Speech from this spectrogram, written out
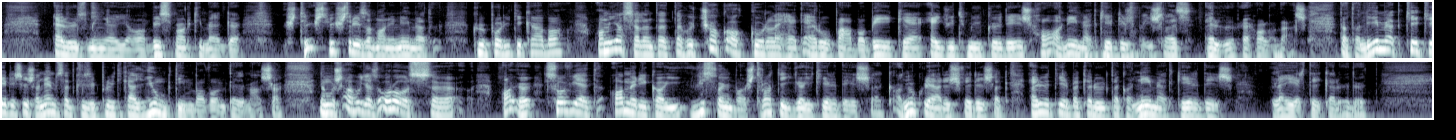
előzményei a Bismarcki meg Stresemani német külpolitikába, ami azt jelentette, hogy csak akkor lehet Európába béke, együttműködés, ha a német kérdésben is lesz előrehaladás. Tehát a német kérdés és a nemzetközi politikás jungtimba vont egymásra. Na most, ahogy az orosz, szovjet-amerikai viszonyban stratégiai kérdések, a nukleáris kérdések előtérbe kerültek, a német kérdés leértékelődött.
